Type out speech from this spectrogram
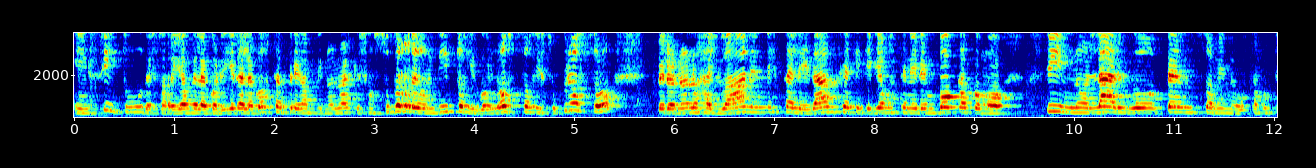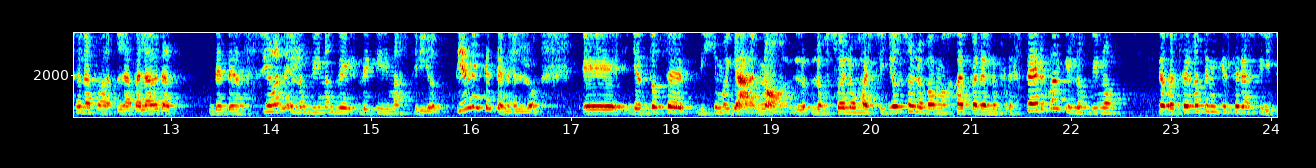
in situ, desarrollados de la cordillera a la costa, entregan Pinot Noir que son súper redonditos y golosos y sucrosos, pero no nos ayudaban en esta elegancia que queríamos tener en boca como fino, largo, tenso. A mí me gusta mucho la, la palabra de tensión en los vinos de, clima frío. Tienen que tenerlo. Eh, y entonces dijimos, ya, no, los suelos arcillosos los vamos a dejar para los reservas, que los vinos de reserva tienen que ser así.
